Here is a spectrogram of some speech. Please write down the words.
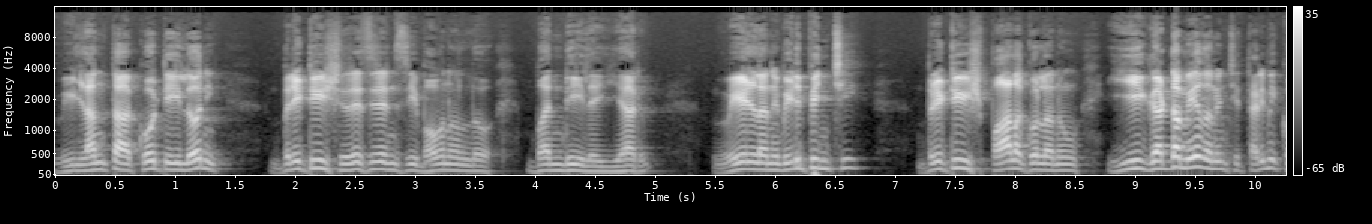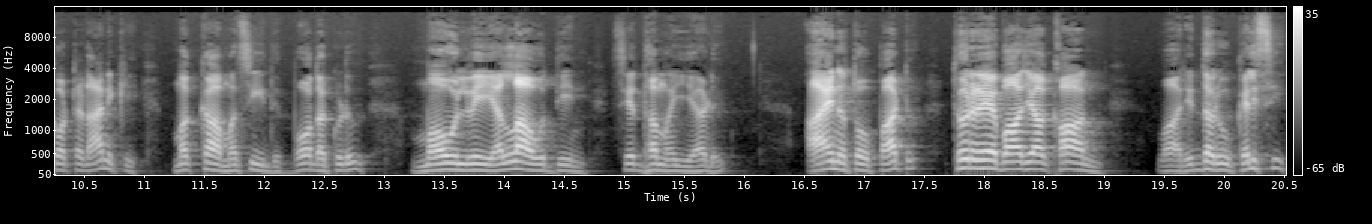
వీళ్ళంతా కోటీలోని బ్రిటిష్ రెసిడెన్సీ భవనంలో బందీలయ్యారు. వీళ్ళను విడిపించి బ్రిటిష్ పాలకులను ఈ గడ్డ మీద నుంచి తరిమి కొట్టడానికి మక్కా మసీద్ బోధకుడు మౌల్వీ అల్లావుద్దీన్ సిద్ధమయ్యాడు. ఆయనతో పాటు తుర్రే బాజా ఖాన్ వారిద్దరూ కలిసి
